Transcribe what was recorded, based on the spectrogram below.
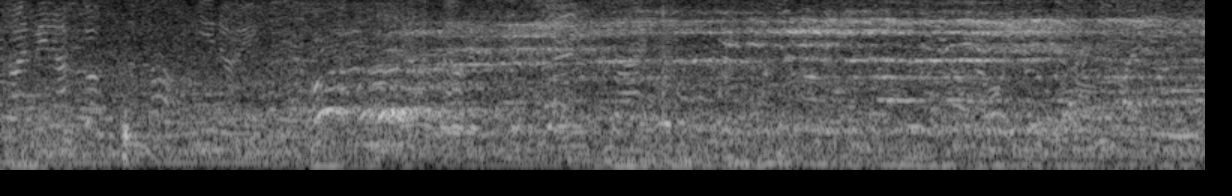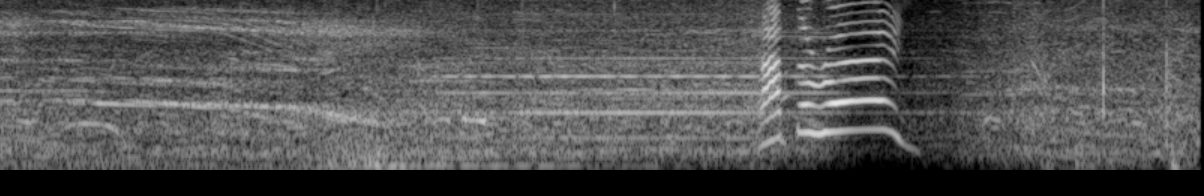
I mean, I've got some, Up the road!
